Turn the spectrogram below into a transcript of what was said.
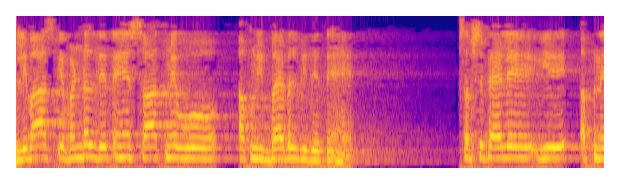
لباس کے بنڈل دیتے ہیں، ساتھ میں وہ اپنی بائبل بھی دیتے ہیں۔ سب سے پہلے یہ اپنے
